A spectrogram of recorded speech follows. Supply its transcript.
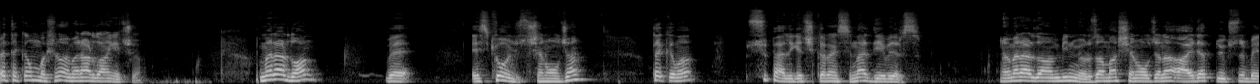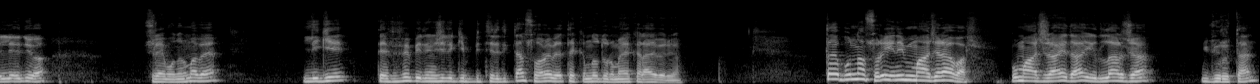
Ve takımın başına Ömer Erdoğan geçiyor. Ömer Erdoğan ve eski oyuncusu Şenol Can takımı Süper Lig'e çıkaran isimler diyebiliriz. Ömer Erdoğan bilmiyoruz ama Şenol Can'a aidat duygusunu belli ediyor Süleyman Urma ve ligi TFF 1. Ligi bitirdikten sonra bile takımda durmaya karar veriyor. Tabi bundan sonra yeni bir macera var. Bu macerayı da yıllarca yürüten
